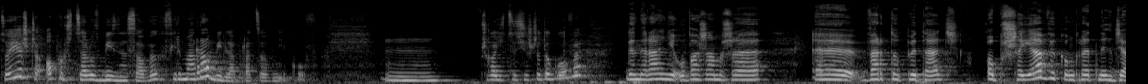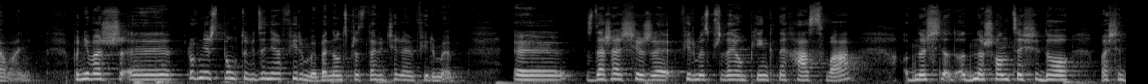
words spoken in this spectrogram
Co jeszcze oprócz celów biznesowych firma robi dla pracowników? Mm, przychodzi coś jeszcze do głowy? Generalnie uważam, że e, warto pytać o przejawy konkretnych działań, ponieważ e, również z punktu widzenia firmy, będąc przedstawicielem firmy, e, zdarza się, że firmy sprzedają piękne hasła odnoszące się do właśnie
